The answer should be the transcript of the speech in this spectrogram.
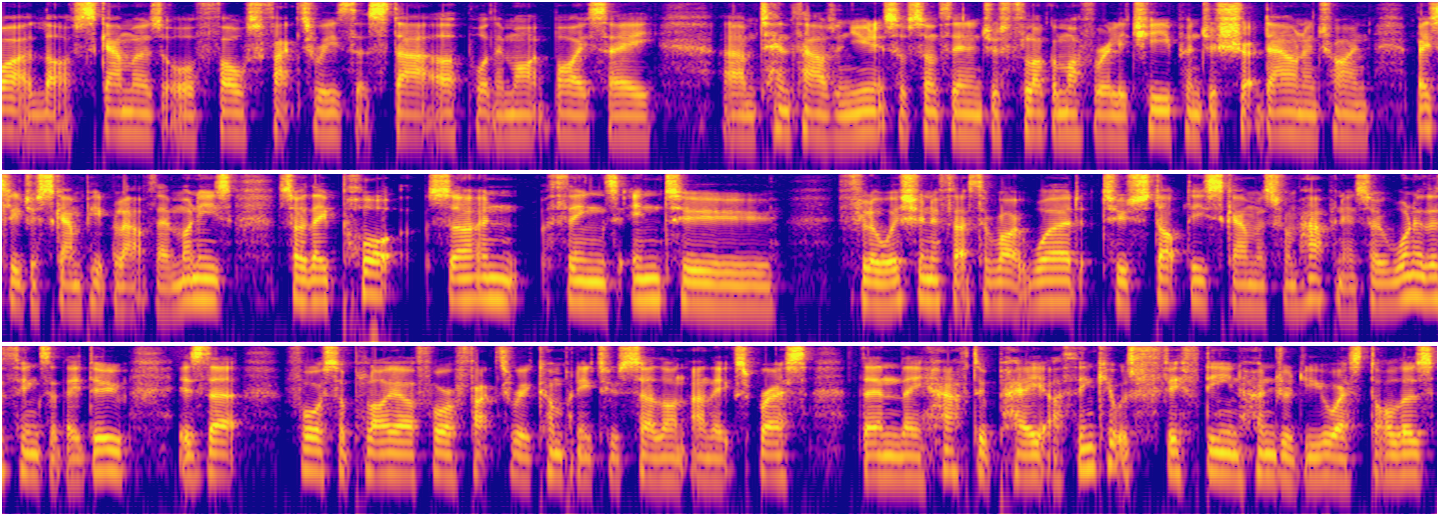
quite a lot of scammers or false factories that start up, or they might buy, say, um, 10,000 units of something and just flog them off really cheap and just shut down and try and basically just scam people out of their monies. So they put certain things into fruition, if that's the right word, to stop these scammers from happening. So one of the things that they do is that for a supplier, for a factory company to sell on AliExpress, then they have to pay, I think it was 1500 US dollars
